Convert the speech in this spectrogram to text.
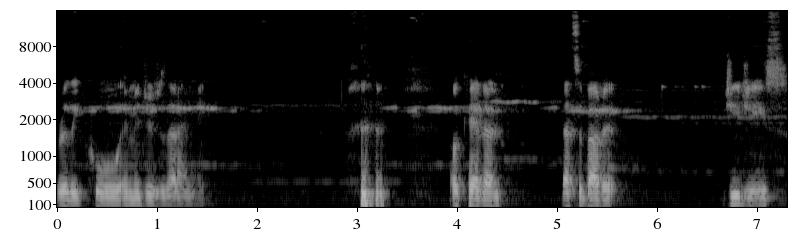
really cool images that I make. okay then, that's about it. GG's,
